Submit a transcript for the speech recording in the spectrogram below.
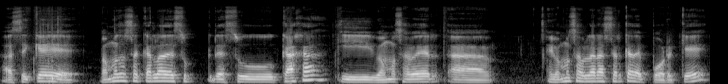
Así que vamos a sacarla de su, de su caja y vamos a ver ah, y vamos a hablar acerca de por qué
